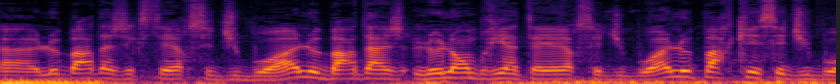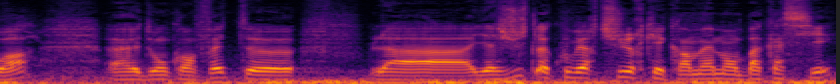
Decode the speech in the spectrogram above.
le bardage extérieur c'est du bois. Le bardage, le lambris intérieur c'est du bois. Le parquet c'est du bois donc en fait, euh, il y a juste la couverture qui est quand même en bac acier,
